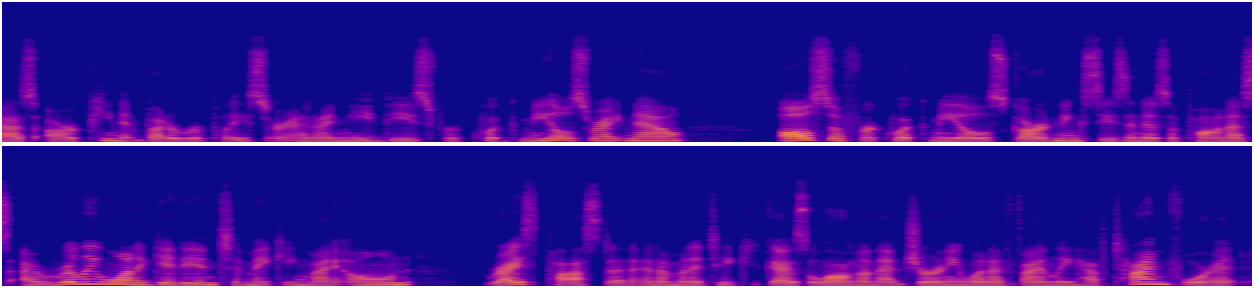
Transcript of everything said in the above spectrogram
as our peanut butter replacer. And I need these for quick meals right now. Also, for quick meals, gardening season is upon us. I really want to get into making my own rice pasta, and I'm going to take you guys along on that journey when I finally have time for it.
